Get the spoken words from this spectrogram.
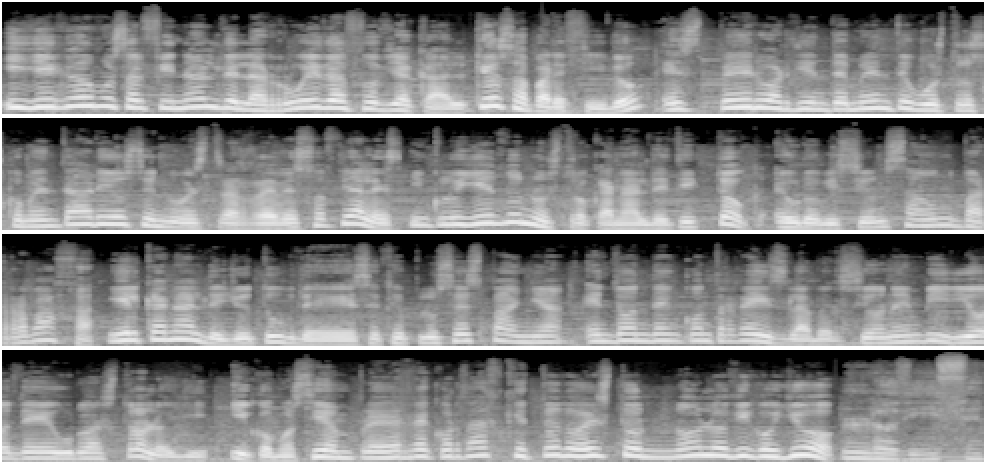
Y llegamos al final de la rueda zodiacal. ¿Qué os ha parecido? Espero ardientemente vuestros comentarios en nuestras redes sociales, incluyendo nuestro canal de TikTok, Eurovisión Sound baja, y el canal de YouTube de ESC Plus España, en donde encontraréis la versión en vídeo de Euroastrology. Y como siempre, recordad que todo esto no lo digo yo, Lo dicen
